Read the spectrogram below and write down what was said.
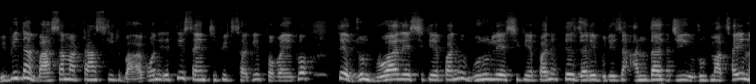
विभिन्न भाषामा ट्रान्सलेट भएको पनि यति साइन्टिफिक छ कि तपाईँको त्यो जुन बुवाले सिके पनि गुरुले सिके पनि त्यो जडीबुटी चाहिँ अन्दाजी रूपमा छैन।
